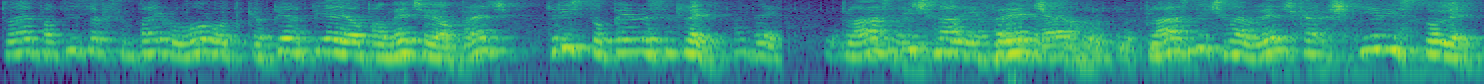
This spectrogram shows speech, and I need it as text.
To je pa tisto, ko sem prej govoril, od kapir pijejo pa mečejo preč, tristo petdeset let. Plastična vrečka, plastična vrečka štiristo let.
